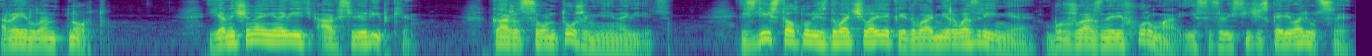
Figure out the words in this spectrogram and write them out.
Рейнланд-Норд. Я начинаю ненавидеть Акселя Рипке. Кажется, он тоже меня ненавидит. Здесь столкнулись два человека и два мировоззрения – буржуазная реформа и социалистическая революция.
